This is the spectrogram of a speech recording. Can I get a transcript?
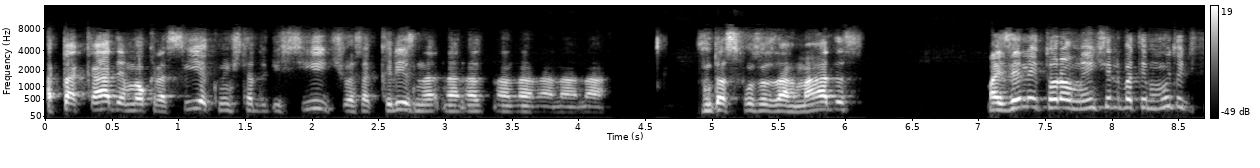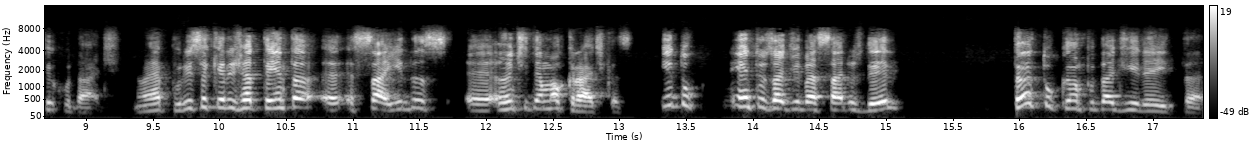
atacar a democracia com o estado de sítio, essa crise na, na, na, junto às Forças Armadas, mas eleitoralmente ele vai ter muita dificuldade. Não é por isso que ele já tenta é, saídas é, antidemocráticas. E do, entre os adversários dele, tanto o campo da direita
